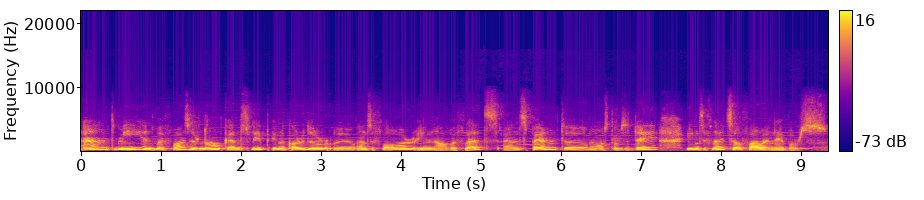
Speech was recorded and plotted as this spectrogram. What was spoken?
And me and my father now can sleep in the corridor uh, on the floor in our flats and spend uh, most of the day in the flats of our neighbors.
